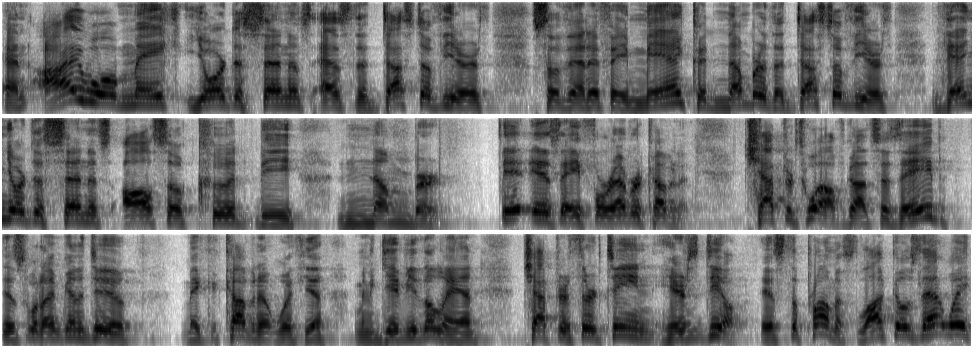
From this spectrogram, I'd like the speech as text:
and I will make your descendants as the dust of the earth, so that if a man could number the dust of the earth, then your descendants also could be numbered. It is a forever covenant. Chapter 12, God says, Abe, this is what I'm going to do. Make a covenant with you. I'm going to give you the land. Chapter 13, here's the deal. It's the promise. Lot goes that way.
